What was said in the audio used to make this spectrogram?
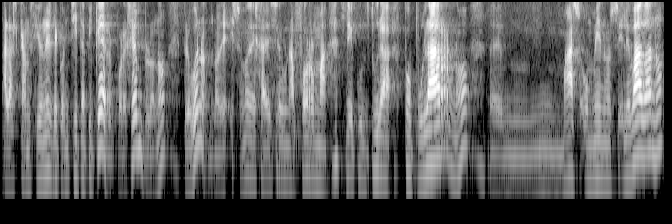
a las canciones de Conchita Piquer, por ejemplo, ¿no? Pero bueno, eso no deja de ser una forma de cultura popular, ¿no? Em, más o menos elevada, ¿no?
